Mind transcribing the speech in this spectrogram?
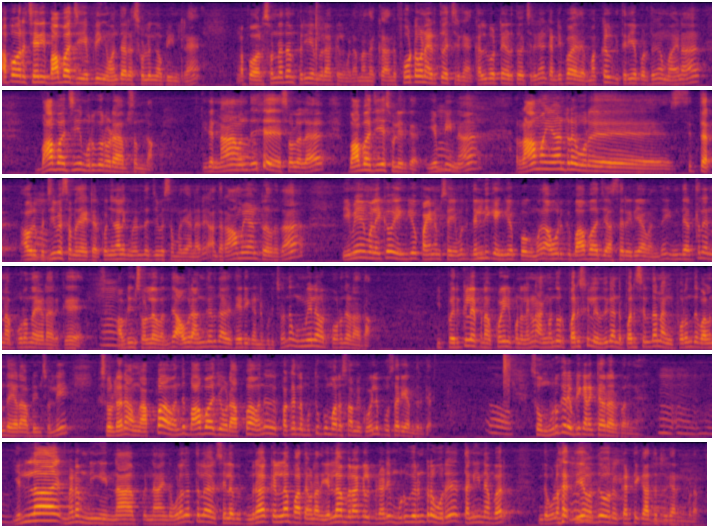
அப்போ அவர் சரி பாபாஜி எப்படி இங்கே வந்தார? சொல்லுங்க அப்படின்றேன். அப்போ அவர் சொன்னதான் பெரிய மிராக்கள் மேடம் அந்த க- அந்த ஃபோட்டோவை நான் எடுத்து வச்சிருக்கேன். கல்வெட்டும் எடுத்து வச்சிருக்கேன். கண்டிப்பாக இதை மக்களுக்கு தெரியப்படுத்துங்க. ஏன்னா பாபாஜி முருகரோட அம்சம் தான் இதை நான் வந்து சொல்லலை. பாபாஜியே சொல்லியிருக்கார். எப்படின்னா ராமையான்ற ஒரு சித்தர் அவர் இப்போ ஜீவசம்மதி ஆயிட்டார். கொஞ்ச நாளைக்கு முன்னாடி தான் ஜீவசம்மதி ஆனார். அந்த ராமையான்றவர் தான் இமயமலைக்கோ எங்கேயோ பயணம் செய்யும்போது டெல்லிக்கு எங்கேயோ போகும்போது அவருக்கு பாபாஜி அசரீரியா வந்து இந்த இடத்துல நான் பிறந்த இடம் இருக்கு. அப்படின்னு சொல்ல வந்து அவர் அங்கேருந்து அதை தேடி கண்டுபிடிச்சு வந்து உண்மையில அவர் பிறந்த இடம் தான் இப்போ இருக்குல்ல இப்போ நான் கோயில் போனலைங்கன்னா அங்கே வந்து ஒரு பரிசில் இருந்துக்கு அந்த பரிசில் தான் நாங்கள் பிறந்து வளர்ந்த இடம் அப்படின்னு சொல்லி சொல்றாரு. அவங்க அப்பா வந்து பாபாஜியோட அப்பா வந்து பக்கத்தில் முத்துக்குமார சுவாமி கோயிலில் பூசாரியாக இருந்திருக்காரு. ஸோ முருகர் எப்படி கனெக்ட் ஆகிறாரு பாருங்க. ம் ம் ம். எல்லா மேடம் நீங்க நான் நான் இந்த உலகத்துல சில மிராக்கள்லாம் பார்த்தேன். மேடம் எல்லா மிராக்கள் பின்னாடி முருகர்ன்ற ஒரு தனி நபர் இந்த உலகத்தையே வந்து ஒரு கட்டி காத்துட்டு இருக்காருங்க மேடம்.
